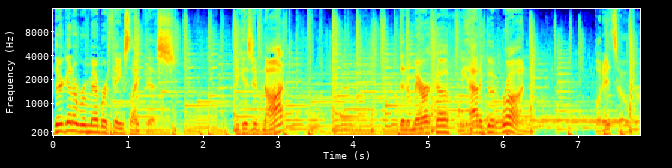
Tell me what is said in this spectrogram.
They're going to remember things like this. Because if not, then America, we had a good run, but it's over.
